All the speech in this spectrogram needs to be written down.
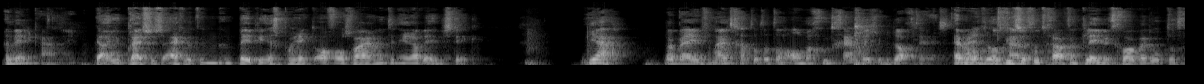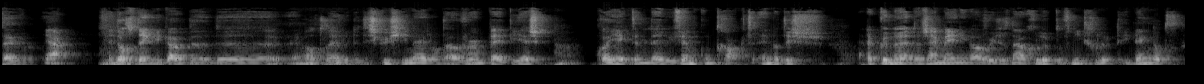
een werk aannemen. Ja, je prijst dus eigenlijk een, een PPS-project af als ware het een RAW-bestek. Ja, waarbij je vanuit gaat dat het dan allemaal goed gaat wat je bedacht hebt. En als het niet zo goed gaat, dan claim je het gewoon bij de opdrachtgever. Ja, en dat is denk ik ook de, de want we hebben de discussie in Nederland over een PPS-project en een DWFM-contract. En dat is, daar, kunnen, daar zijn meningen over, is het nou gelukt of niet gelukt. Ik denk dat,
